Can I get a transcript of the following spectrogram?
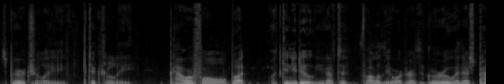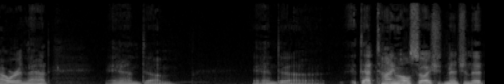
spiritually particularly powerful, but what can you do? You have to follow the order of the guru, and there's power in that. And um, and uh, at that time, also, I should mention that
